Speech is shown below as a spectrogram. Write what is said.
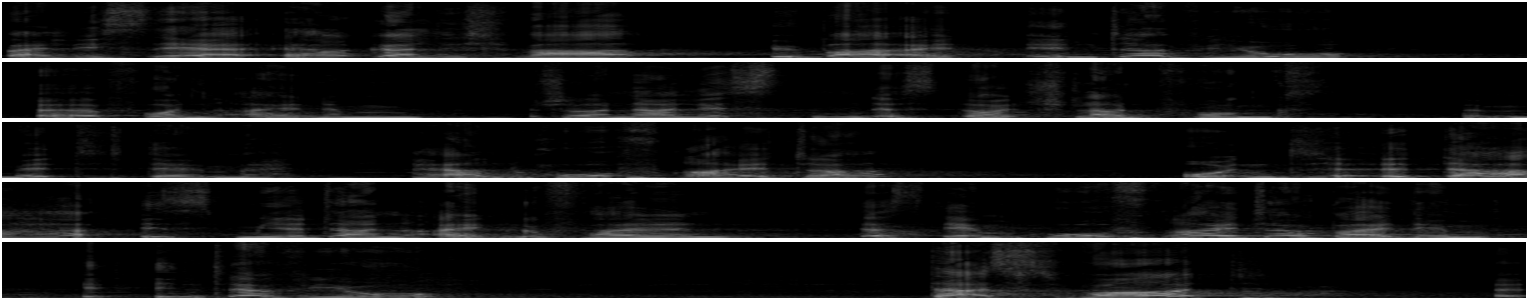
weil ich sehr ärgerlich war über ein Interview äh, von einem Journalisten des Deutschlandfunks mit dem Herrn Hofreiter. Und äh, da ist mir dann eingefallen, dass dem Hofreiter bei dem Interview das Wort, äh,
